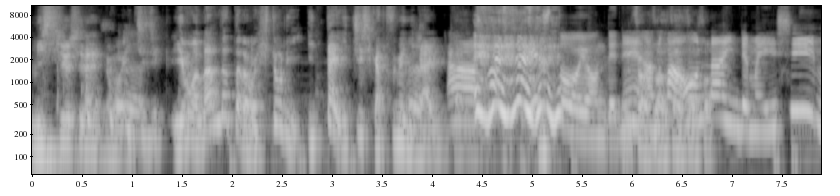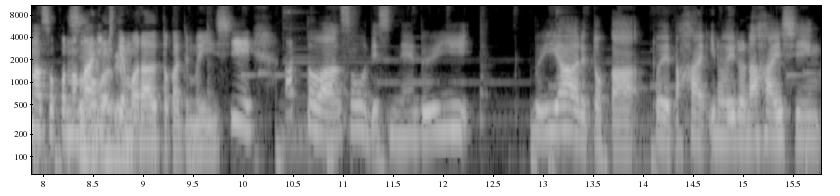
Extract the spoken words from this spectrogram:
密集しないともううん。1時、いやもうなんだったらもう1人1対1しか常にないみたいな。あーまあゲストを呼んでね。あのまあオンラインでもいいし、まあ、そこの場に来てもらうとかでもいいし。あとはそうですね v VR とか例えばはいいろいろな配信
